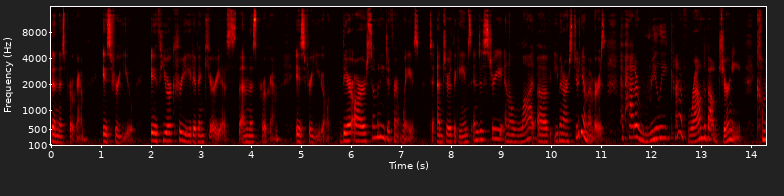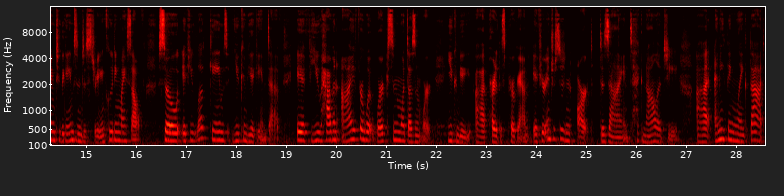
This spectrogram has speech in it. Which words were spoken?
then this program is for you. If you're creative and curious, then this program is for you. There are so many different ways to enter the games industry, and a lot of even our studio members have had a really kind of roundabout journey coming to the games industry, including myself. So, if you love games, you can be a game dev. If you have an eye for what works and what doesn't work, you can be uh, part of this program. If you're interested in art, design, technology, uh, anything like that,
